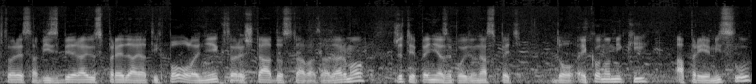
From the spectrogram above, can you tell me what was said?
ktoré sa vyzbierajú z predaja tých povolení, ktoré štát dostáva zadarmo, že tie peniaze pôjdu naspäť do ekonomiky a priemyslu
